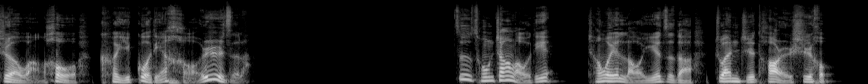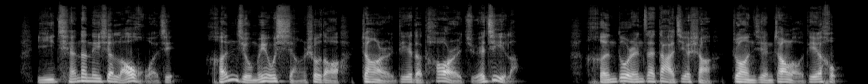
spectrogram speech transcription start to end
这往后可以过点好日子了。自从张老爹成为老爷子的专职掏耳师后，以前的那些老伙计很久没有享受到张二爹的掏耳绝技了。很多人在大街上撞见张老爹后，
